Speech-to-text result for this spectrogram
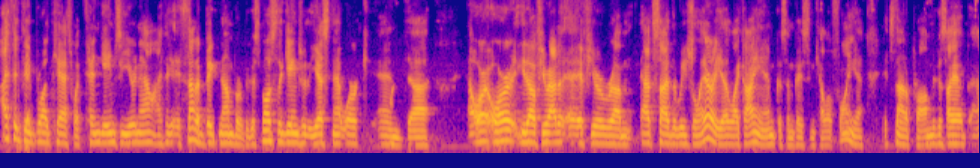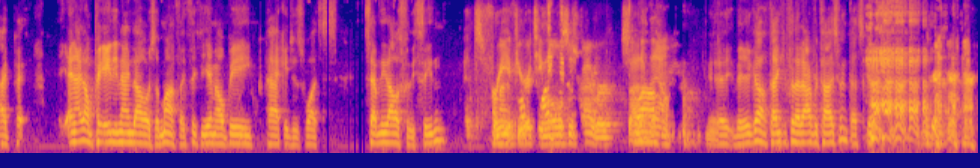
I think they broadcast what ten games a year now. I think it's not a big number because most of the games are the Yes Network and. Uh, or, or you know, if you're out, if you're um, outside the regional area, like I am, because I'm based in California, it's not a problem because I have I pay, and I don't pay eighty nine dollars a month. I think the MLB package is what's seventy dollars for the season. It's free if you're a T-Mobile subscriber. Sign well, up now. Yeah, there you go. Thank you for that advertisement. That's good.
